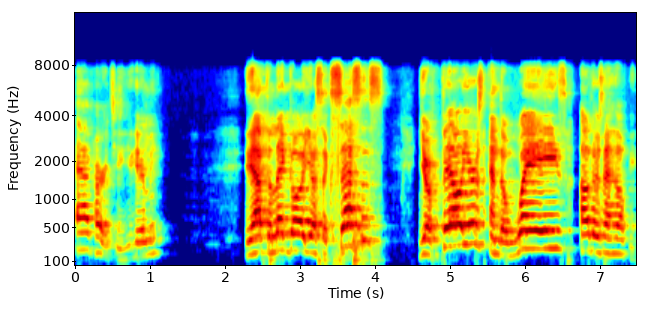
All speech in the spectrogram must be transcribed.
have hurt you. You hear me? You have to let go of your successes, your failures, and the ways others have helped you.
